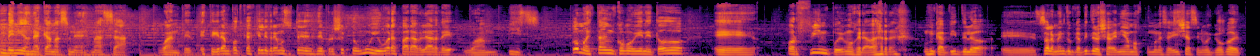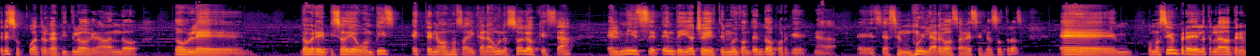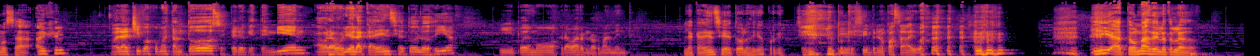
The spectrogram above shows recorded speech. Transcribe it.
Bienvenidos Nakamas una vez más a Wanted, este gran podcast que le traemos a ustedes desde Proyecto Muy Horas para hablar de One Piece. ¿Cómo están? ¿Cómo viene todo? Eh, por fin pudimos grabar un capítulo, eh, solamente un capítulo, ya veníamos como una sedilla, si no me equivoco, de tres o cuatro capítulos grabando doble, doble episodio de One Piece. Este nos vamos a dedicar a uno solo, que es el 1078 y estoy muy contento porque, nada, eh, se hacen muy largos a veces los otros. Eh, como siempre, del otro lado tenemos a Ángel. Hola chicos, ¿cómo están todos? Espero que estén bien. Ahora volvió la cadencia todos los días y podemos grabar normalmente. La cadencia de todos los días, ¿por qué? Sí, porque siempre nos pasa algo. y a Tomás del otro lado.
